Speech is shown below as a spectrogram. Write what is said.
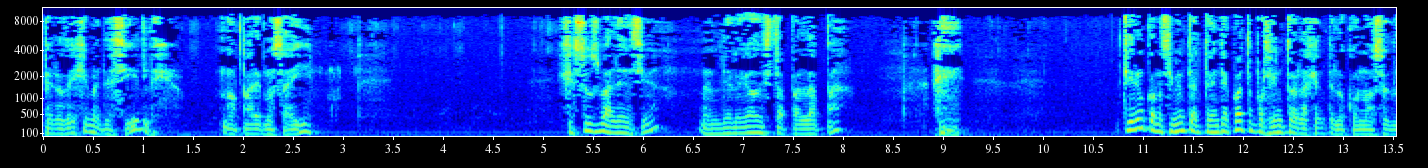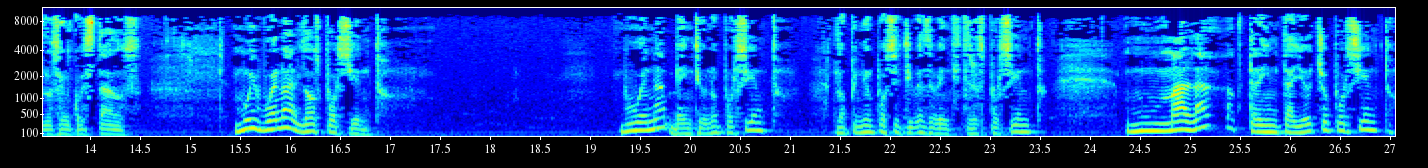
Pero déjeme decirle, no paremos ahí. Jesús Valencia, el delegado de Iztapalapa, tiene un conocimiento del 34% de la gente lo conoce, de los encuestados. Muy buena el 2%. Buena 21%. La opinión positiva es de 23%. Mala 38%.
